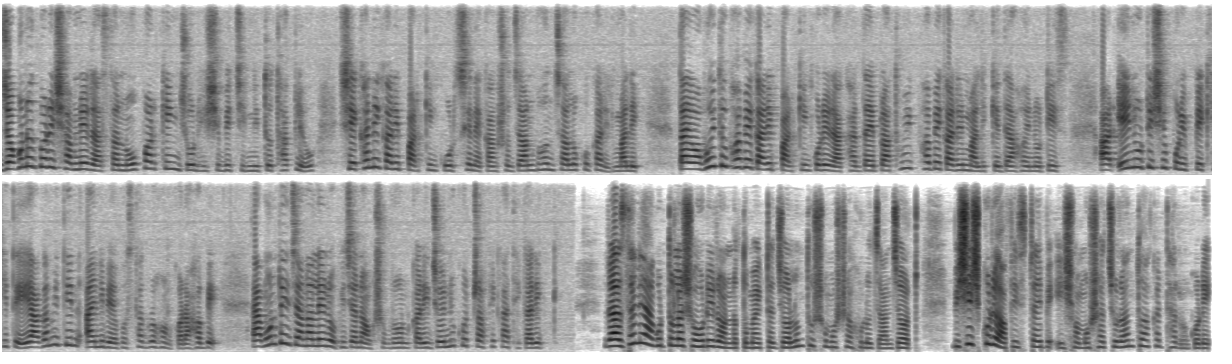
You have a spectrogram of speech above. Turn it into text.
জগন্নাথবাড়ির সামনের রাস্তা নো পার্কিং জোন হিসেবে চিহ্নিত থাকলেও সেখানে গাড়ি পার্কিং করছেন একাংশ যানবাহন চালক ও গাড়ির মালিক। তাই অবৈধভাবে গাড়ি পার্কিং করে রাখার দায় প্রাথমিকভাবে গাড়ির মালিককে দেওয়া হয় নোটিশ। আর এই নোটিশের পরিপ্রেক্ষিতে আগামী দিন আইনি ব্যবস্থা গ্রহণ করা হবে। এমনটাই জানালেন অভিযানে অংশগ্রহণকারী জৈনিক ট্রাফিক আধিকারিক। রাজধানী আগরতলা শহরের অন্যতম একটা জ্বলন্ত সমস্যা হলো যানজট। বিশেষ করে অফিস টাইমে এই সমস্যা চূড়ান্ত আকার ধারণ করে।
